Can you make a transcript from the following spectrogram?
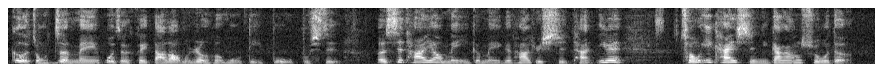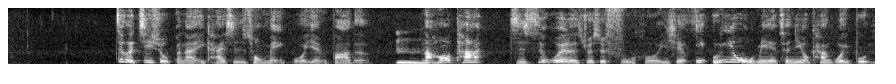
各种正妹，或者可以达到我任何目的。不，不是，而是他要每一个每一个他去试探，因为从一开始你刚刚说的这个技术本来一开始是从美国研发的，嗯，然后他只是为了就是符合一些，因因为我们也曾经有看过一部影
